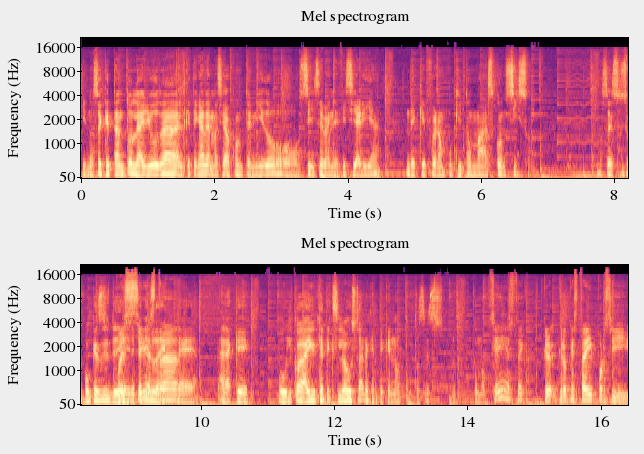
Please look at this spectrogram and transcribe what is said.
y no sé qué tanto le ayuda el que tenga demasiado contenido o si se beneficiaría de que fuera un poquito más conciso. No sé, supongo que es de, Pues dependiendo de- está- de, a la que público. Hay gente que sí le va a gustar, hay gente que no. Entonces, como Sí, este, creo, creo que está ahí por si,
